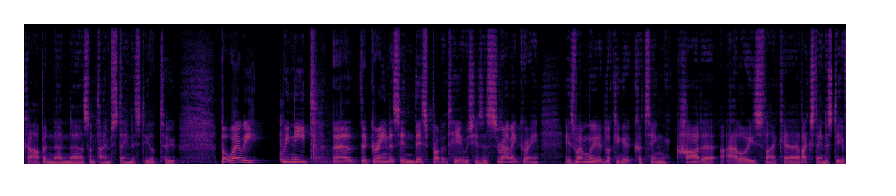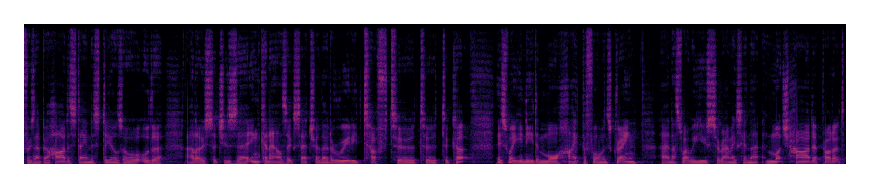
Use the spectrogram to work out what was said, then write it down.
carbon and uh, sometimes stainless steel too. But where we we need uh, the grain that's in this product here, which is a ceramic grain, is when we're looking at cutting harder alloys like uh, like stainless steel, for example, harder stainless steels or other alloys such as uh, Inconels, etc., that are really tough to, to, to cut. This way you need a more high performance grain, and that's why we use ceramics in that. much harder product.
